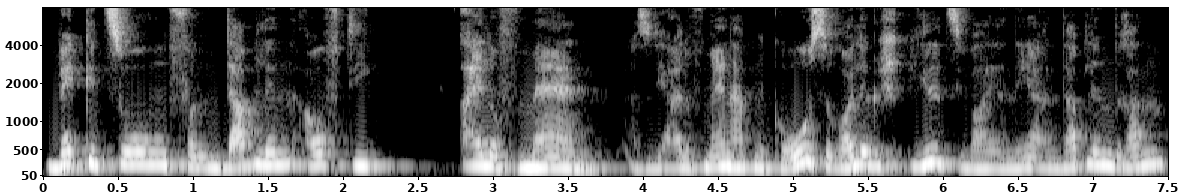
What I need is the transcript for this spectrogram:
weggezogen von Dublin auf die Isle of Man. Also die Isle of Man hat eine große Rolle gespielt, sie war ja näher an Dublin dran.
